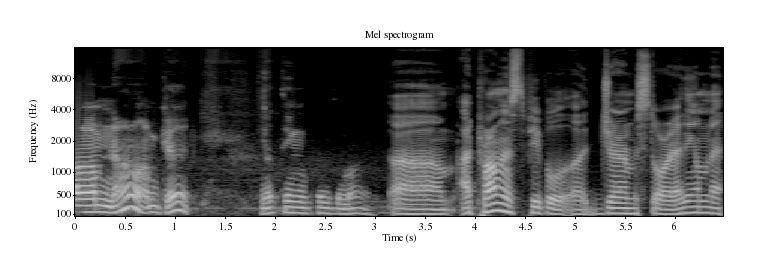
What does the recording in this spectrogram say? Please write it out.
Um, no, I'm good. Nothing comes to mind. Um, I promised people a germ story. I think I'm gonna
